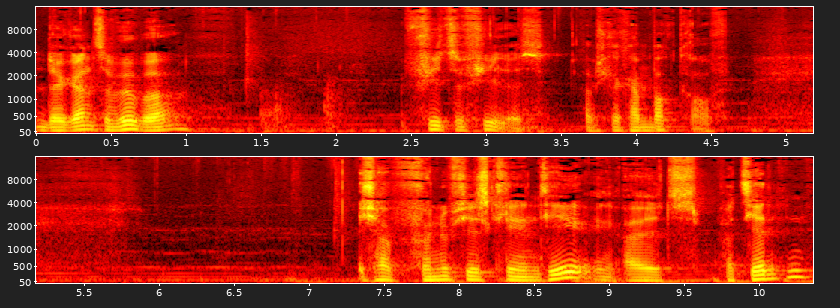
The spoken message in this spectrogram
der ganze Wirrwarr viel zu viel ist. Habe ich gar keinen Bock drauf. Ich habe vernünftiges Klientel als Patienten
